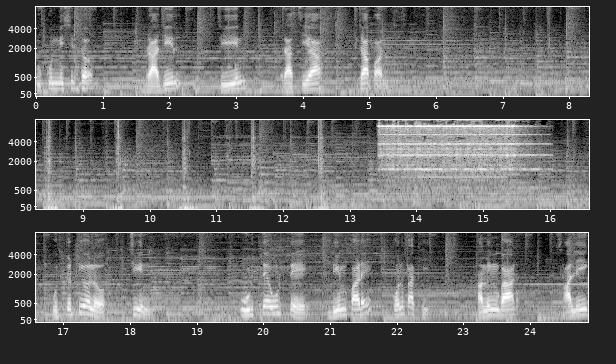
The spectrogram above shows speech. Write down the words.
কুকুর নিষিদ্ধ? ব্রাজিল, চীন রাশিয়া, জাপান। উত্তরটি হলো চীন। উড়তে উড়তে ডিম পাড়ে কোন পাখি? হামিংবার, শালিক,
